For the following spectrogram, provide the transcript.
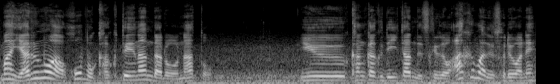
まあやるのはほぼ確定なんだろうなという感覚でいたんですけどあくまでそれはね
